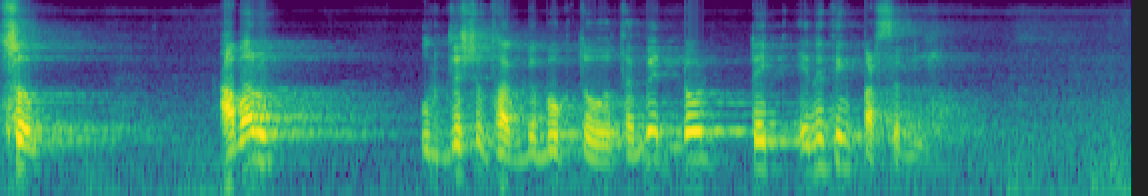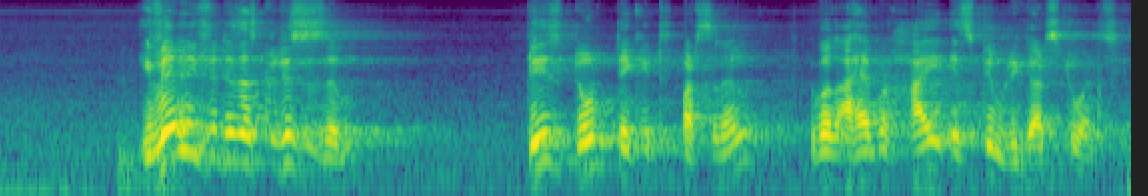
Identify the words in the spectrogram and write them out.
So, আমার উদ্দেশ্য থাকবে, বক্তব্য থাকবে don't take anything personal even if it is a criticism please don't take it personal because have got high esteem regards towards you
